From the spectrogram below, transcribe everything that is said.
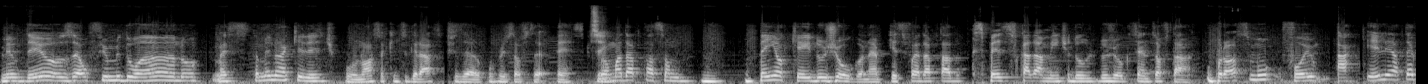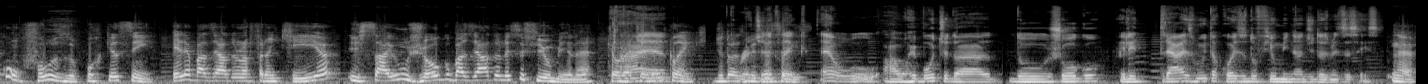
meu Deus, é o filme do ano, mas também não é aquele tipo, nossa, que desgraça que fizeram com Prince of Persia. Sim. Foi uma adaptação bem ok do jogo, né? Porque esse foi adaptado especificadamente do, do jogo Sands of Time. O próximo foi. a- ele é até confuso, porque assim, ele é baseado na franquia e saiu um jogo baseado nesse filme, né? Que é o Ah, Ratchet é. and Clank, de Ratchet and 2016. Clank. É, o, a- o reboot da, do jogo, ele traz muita coisa do filme né, de 2016. É,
